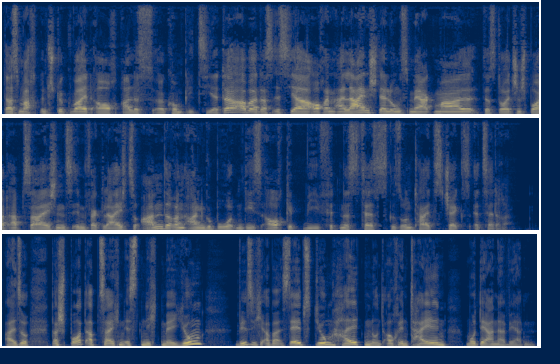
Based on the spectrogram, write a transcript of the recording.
Das macht ein Stück weit auch alles äh, komplizierter, aber das ist ja auch ein Alleinstellungsmerkmal des deutschen Sportabzeichens im Vergleich zu anderen Angeboten, die es auch gibt, wie Fitnesstests, Gesundheitschecks etc. Also, das Sportabzeichen ist nicht mehr jung, will sich aber selbst jung halten und auch in Teilen moderner werden.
